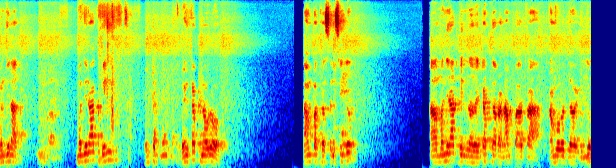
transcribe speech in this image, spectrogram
ಮಂಜುನಾಥ್. ಮಂಜುನಾಥ್ ಬಿನ್ ವೆಂಕಟಪ್ಪನವರು ನಾಮಪತ್ರ ಸಲ್ಲಿಸಿದ್ದು. ಮಂಜುನಾಥ್ ಬಿನ್ ವೆಂಕಟಪ್ಪನವರ ನಾಮಪತ್ರ ಕ್ರಮಬದ್ಧವಾಗಿದ್ದು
